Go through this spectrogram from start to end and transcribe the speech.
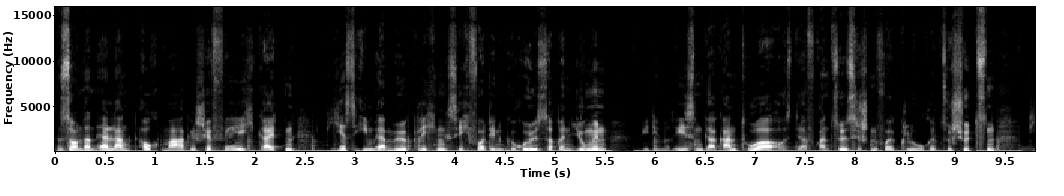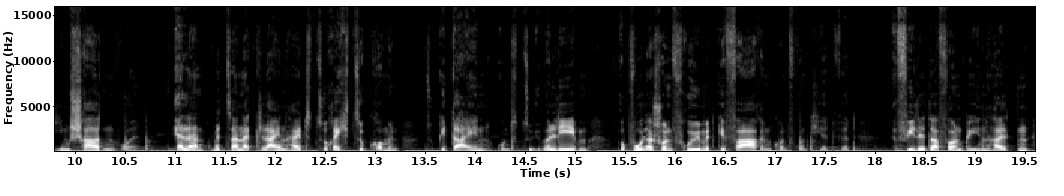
sondern erlangt auch magische Fähigkeiten, die es ihm ermöglichen, sich vor den größeren Jungen, wie dem Riesen Gargantua aus der französischen Folklore, zu schützen, die ihm schaden wollen. Er lernt mit seiner Kleinheit zurechtzukommen, zu gedeihen und zu überleben, obwohl er schon früh mit Gefahren konfrontiert wird. Viele davon beinhalten,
